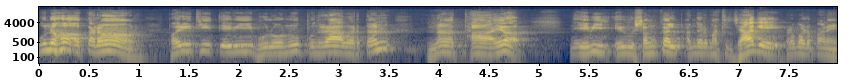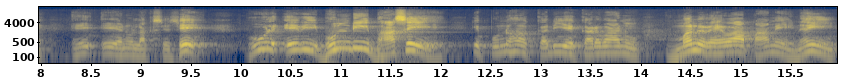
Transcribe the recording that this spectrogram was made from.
પુનઃ અકરણ ફરીથી તેવી ભૂલોનું પુનરાવર્તન ન થાય એવી એવું સંકલ્પ અંદરમાંથી જાગે પ્રબળપણે એ એ એનું લક્ષ્ય છે. ભૂલ એવી ભૂંડી ભાષે કે પુનઃ કદીએ કરવાનું મન રહેવા પામે નહીં.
